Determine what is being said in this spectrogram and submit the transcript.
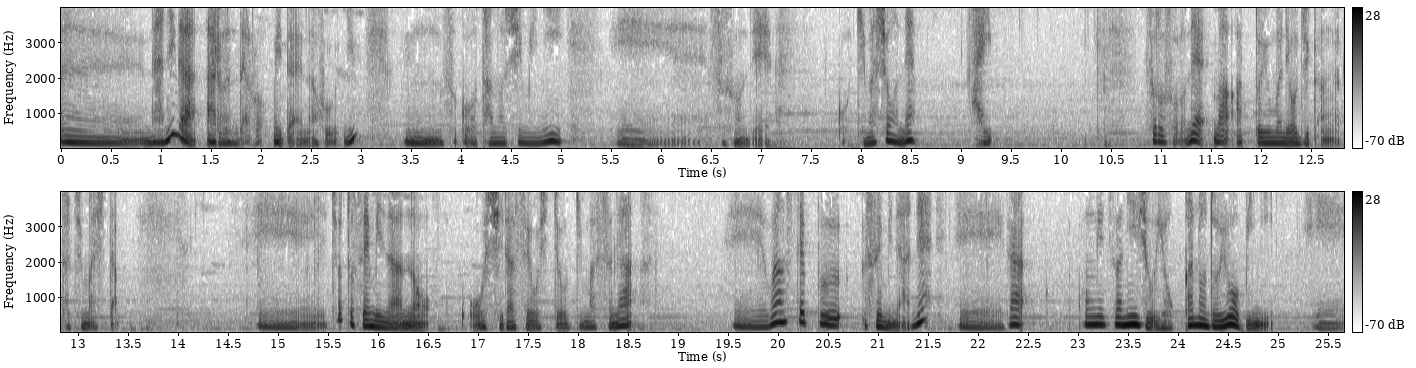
えー、何があるんだろうみたいな風に、うん、そこを楽しみに、えー、進んでこういきましょうね。はい。そろそろね、まあ、あっという間にお時間が経ちました、えー、ちょっとセミナーのお知らせをしておきますが、えー、ワンステップセミナーね、えー、が今月は24日の土曜日に、えー、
